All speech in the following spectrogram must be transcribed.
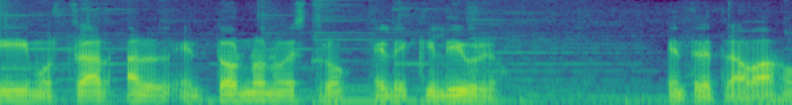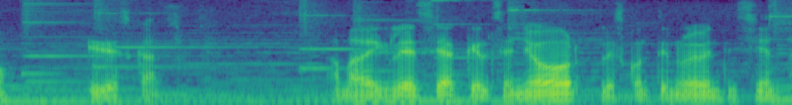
y mostrar al entorno nuestro el equilibrio entre trabajo y descanso. Amada iglesia, que el Señor les continúe bendiciendo.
